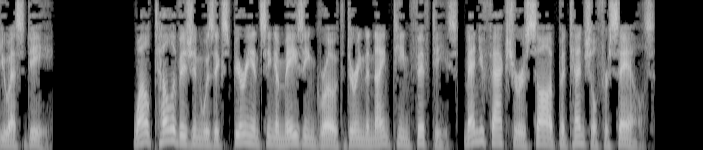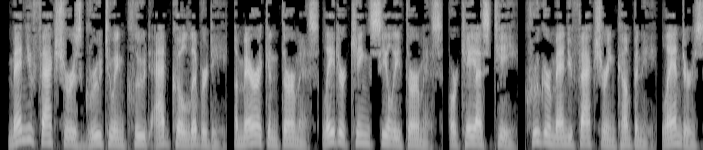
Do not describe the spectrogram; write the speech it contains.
USD. While television was experiencing amazing growth during the 1950s, manufacturers saw a potential for sales. Manufacturers grew to include Adco Liberty, American Thermos later King Seeley Thermos, or KST, Kruger Manufacturing Company, Landers,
